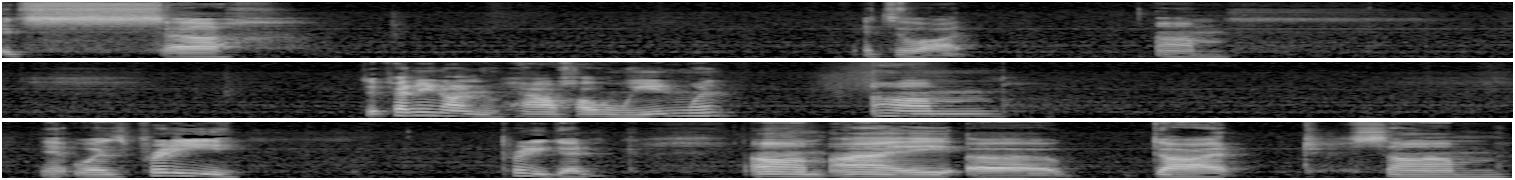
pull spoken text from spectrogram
it's uh it's a lot. Um depending on how Halloween went, um, it was pretty, pretty good. Um, I, uh, got some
